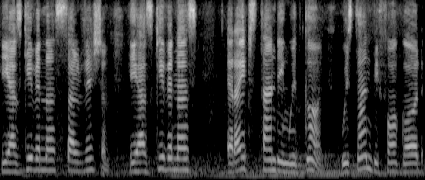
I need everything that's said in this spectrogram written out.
He has given us salvation. He has given us a right standing with God. We stand before God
